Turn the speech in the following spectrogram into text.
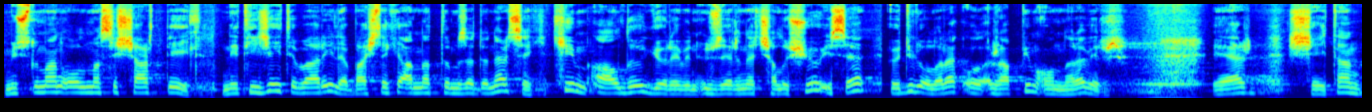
Müslüman olması şart değil. Netice itibariyle baştaki anlattığımıza dönersek kim aldığı görevin üzerine çalışıyor ise ödül olarak Rabbim onlara verir. Eğer şeytan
